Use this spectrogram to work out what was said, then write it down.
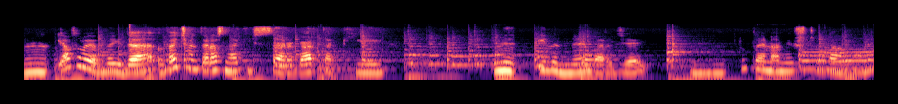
Mm, Ja sobie wyjdę. Wejdźmy teraz na jakiś serwer, taki inny, bardziej. Mm, Tutaj mam jeszcze wam.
